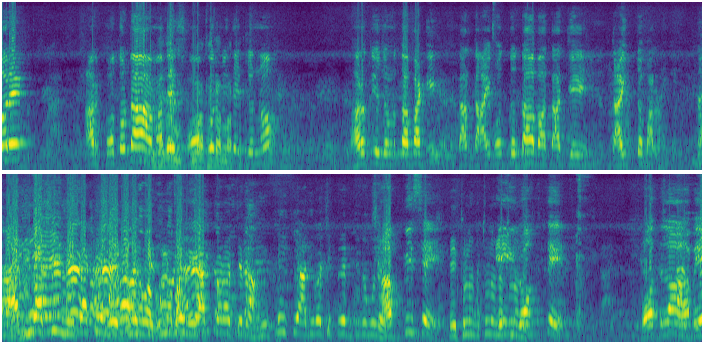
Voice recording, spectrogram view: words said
করে আর কতটা আমাদের সহকর্মীদের জন্য ভারতীয় জনতা পার্টি তার দায়বদ্ধতা বা তার যে দায়িত্ব পালন করে বদলা হবে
